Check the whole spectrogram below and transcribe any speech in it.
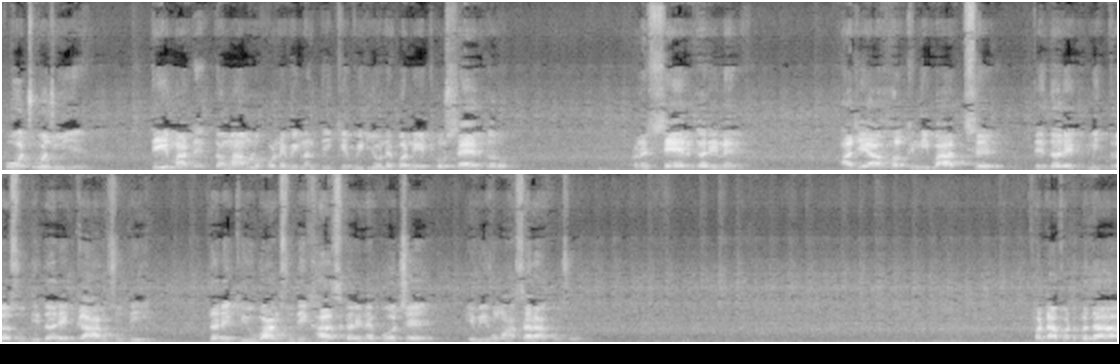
પહોંચવો જોઈએ તે માટે તમામ લોકોને વિનંતી કે વિડીયોને બને એટલો શેર કરો. અને શેર કરીને આજે આ હકની વાત છે તે દરેક મિત્ર સુધી, દરેક ગામ સુધી, દરેક યુવાન સુધી ખાસ કરીને પહોંચે એવી હું આશા રાખું છું. ફટાફટ બધા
